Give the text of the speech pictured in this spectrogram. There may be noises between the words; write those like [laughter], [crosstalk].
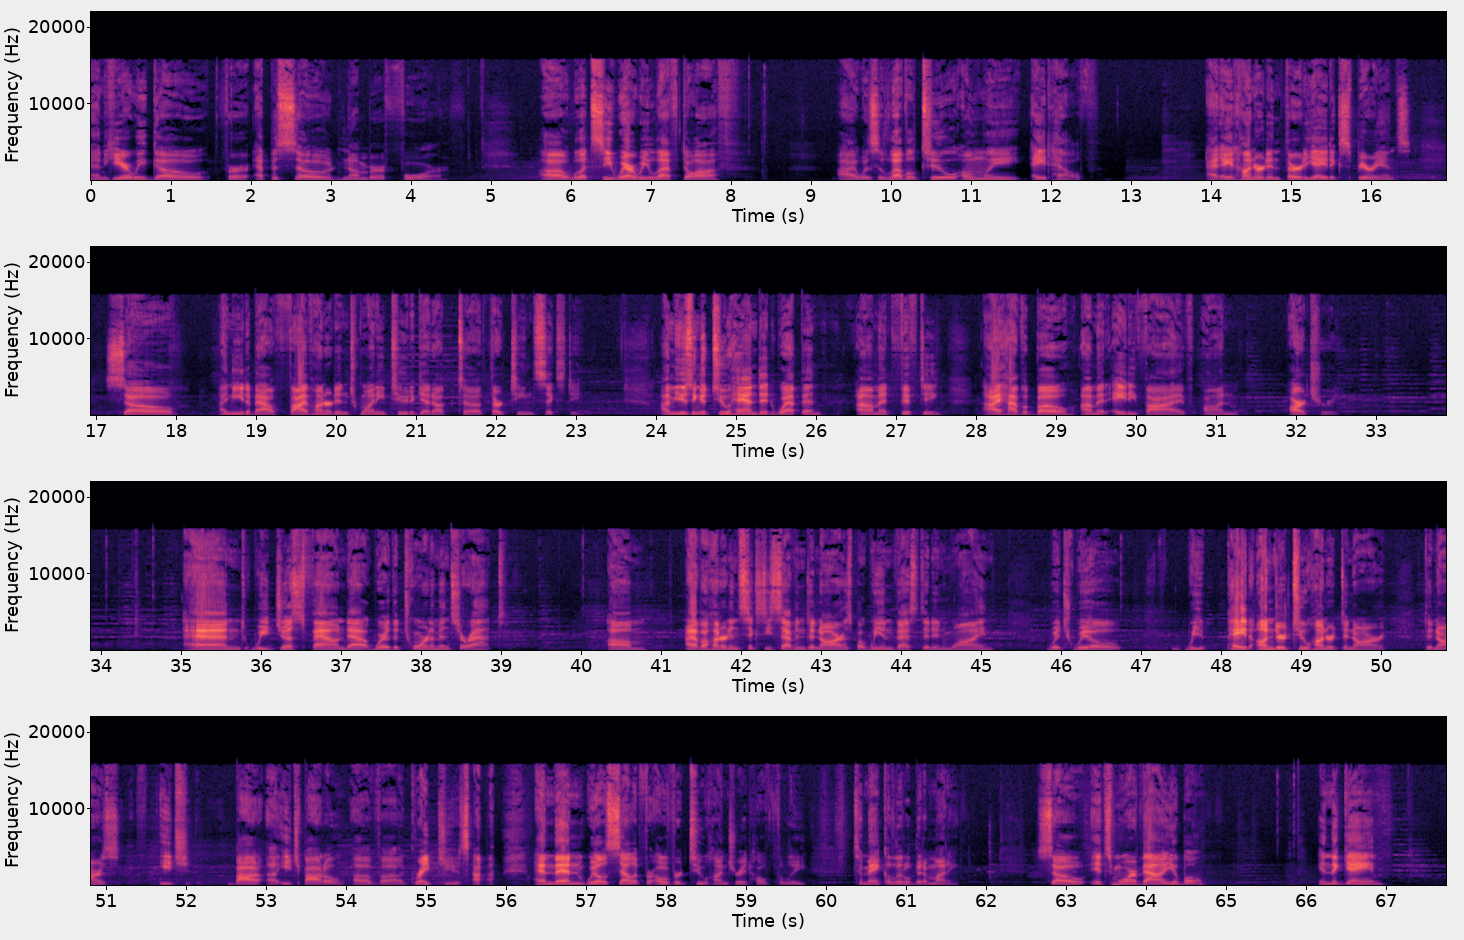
And here we go for episode number four. Uh, let's see where we left off. I was level two, only eight health, at 838 experience. So I need about 522 to get up to 1360. I'm using a two handed weapon. I'm at 50. I have a bow. I'm at 85 on archery. And we just found out where the tournaments are at. Um, I have 167 dinars, but we invested in wine, which will we paid under 200 dinar dinars each bo- uh, each bottle of uh, grape juice, [laughs] and then we'll sell it for over 200, hopefully, to make a little bit of money. So it's more valuable in the game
